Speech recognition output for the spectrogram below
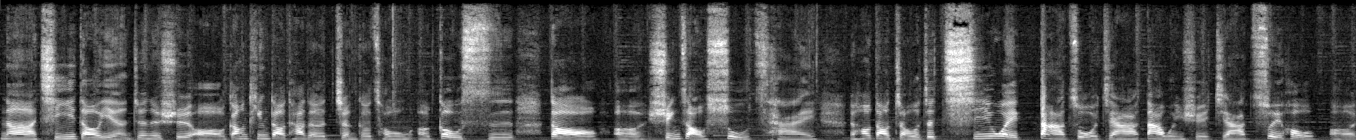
那其一导演真的是哦刚听到他的整个从呃构思到呃寻找素材，然后到找了这七位大作家、大文学家，最后呃。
